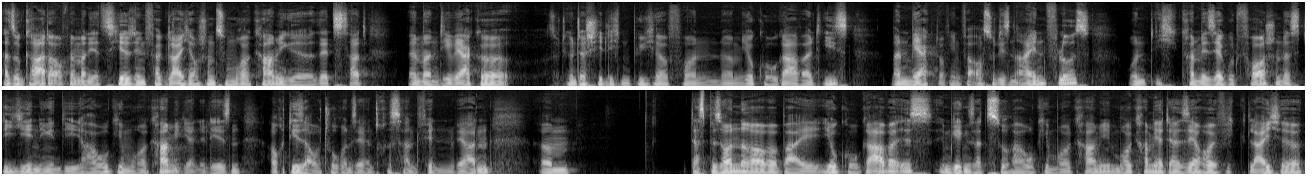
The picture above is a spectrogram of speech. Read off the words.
also gerade auch wenn man jetzt hier den Vergleich auch schon zu Murakami gesetzt hat, wenn man die Werke, also die unterschiedlichen Bücher von ähm, Yoko Ogawa liest, man merkt auf jeden Fall auch so diesen Einfluss. Und ich kann mir sehr gut vorstellen, dass diejenigen, die Haruki Murakami gerne lesen, auch diese Autorin sehr interessant finden werden. Ähm, das Besondere aber bei Yoko Ogawa ist, im Gegensatz zu Haruki Murakami, Murakami hat ja sehr häufig gleiche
